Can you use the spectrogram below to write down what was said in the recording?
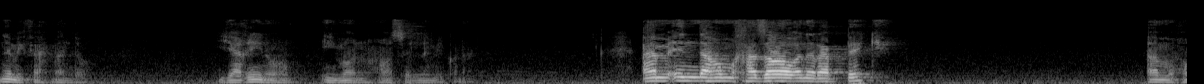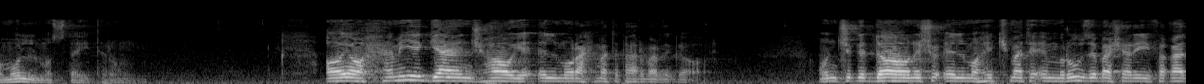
نمی‌فهمند و یقین و ایمان حاصل نمی کنند ام عندهم خزائن ربک؟ ام هم المستیترون آیا همه گنج های علم و رحمت پروردگار؟ اونچه که دانش و علم و حکمت امروز بشری فقط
